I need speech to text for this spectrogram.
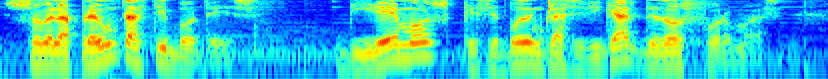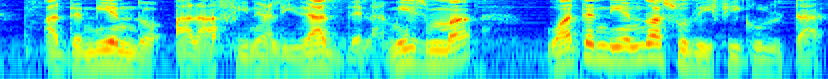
Sobre las preguntas tipo test, diremos que se pueden clasificar de dos formas, atendiendo a la finalidad de la misma o atendiendo a su dificultad.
